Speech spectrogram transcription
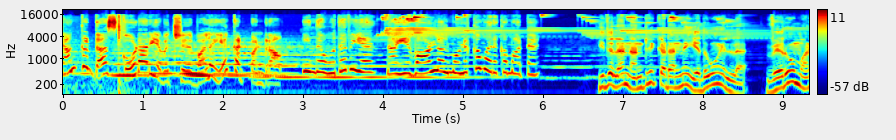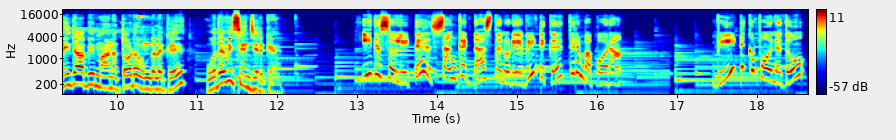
சங்கர் தாஸ் கோடாரிய வச்சு வலைய கட் பண்றான். இந்த உதவிய நான் என் வாழ்நாள் முழுக்க மறக்க மாட்டேன். இதுல நன்றி கடன்னு எதுவும் இல்ல. வெறும் மனிதாபிமானத்தோட உங்களுக்கு உதவி செஞ்சிருக்கேன். இத சொல்லிட்டு சங்கட் தாஸ் தன்னுடைய வீட்டுக்கு திரும்ப போறான். வீட்டுக்கு போனதும்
